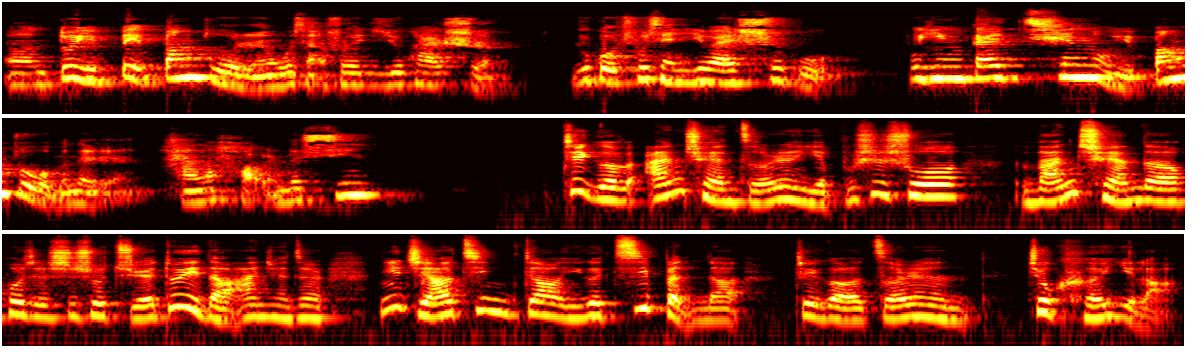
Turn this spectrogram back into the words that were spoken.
嗯，对于被帮助的人，我想说一句话是：如果出现意外事故，不应该迁怒于帮助我们的人，寒了好人的心。这个安全责任也不是说完全的，或者是说绝对的安全责任，你只要尽到一个基本的这个责任就可以了。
